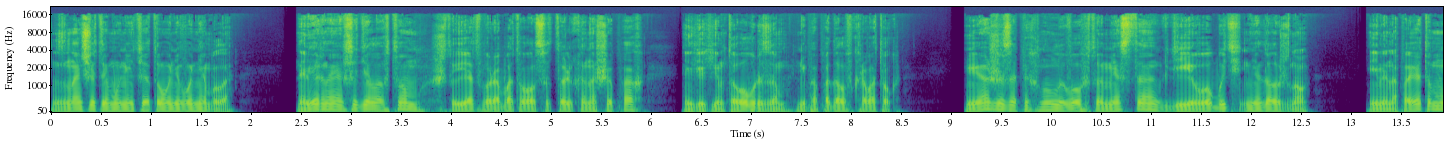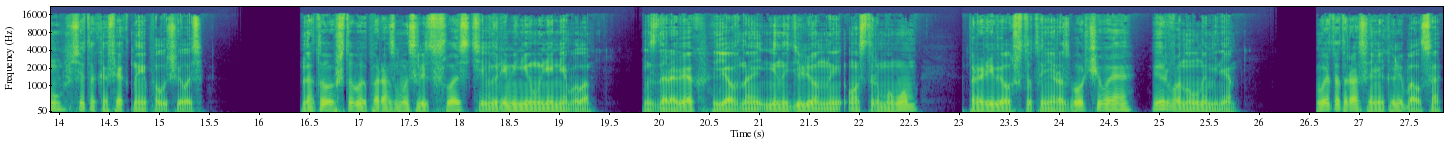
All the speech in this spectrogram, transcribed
Значит, иммунитета у него не было. Наверное, все дело в том, что яд вырабатывался только на шипах и каким-то образом не попадал в кровоток. Я же запихнул его в то место, где его быть не должно. Именно поэтому все так эффектно и получилось. На то, чтобы поразмыслить всласть, времени у меня не было. Здоровяк, явно не наделенный острым умом, проревел что-то неразборчивое и рванул на меня. В этот раз я не колебался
